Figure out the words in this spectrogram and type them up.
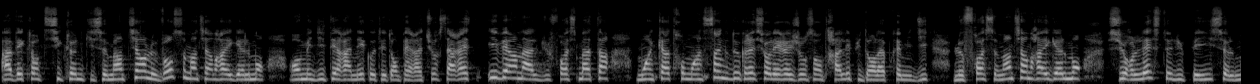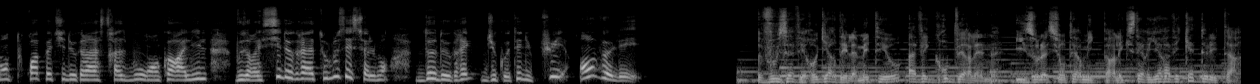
avec l'anticyclone qui se maintient. Le vent se maintiendra également en Méditerranée. Côté température, ça reste hivernal. Du froid ce matin, moins 4, moins 5 degrés sur les régions centrales. Et puis dans l'après-midi, le froid se maintiendra également sur l'est du pays. Seulement 3 petits degrés à Strasbourg ou encore à Lille. Vous aurez 6 degrés à Toulouse et seulement 2 degrés du côté du Puy-en-Velay. Vous avez regardé la météo avec Groupe Verlaine. Isolation thermique par l'extérieur avec aide de l'État.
